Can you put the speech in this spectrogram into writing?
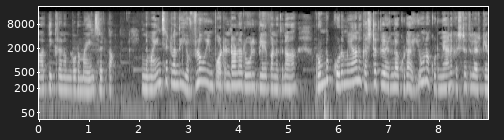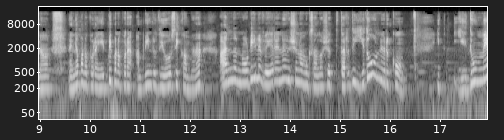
மாற்றிக்கிற நம்மளோட மைண்ட் செட் தான். இந்த மைண்ட் செட் வந்து எவ்வளோ இம்பார்ட்டண்ட்டான ரோல் ப்ளே பண்ணுதுன்னா ரொம்ப கொடுமையான கஷ்டத்தில் இருந்தால் கூட ஐயோ நான் கொடுமையான கஷ்டத்தில் இருக்கேனா? நான் என்ன பண்ண போகிறேன் எப்படி பண்ண போகிறேன் அப்படின்றது யோசிக்காமல் அந்த நொடியில் வேறு என்ன விஷயம் நமக்கு சந்தோஷத்தை தருது? ஏதோ ஒன்று இருக்கும். இது எதுவுமே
